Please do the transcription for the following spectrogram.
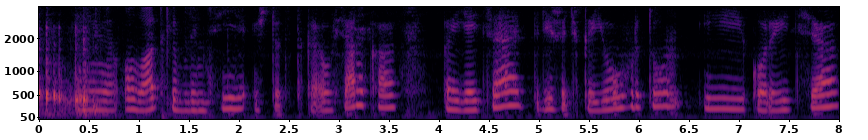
е, оладки, блинці, що це таке овсянка, е, яйце, трішечки йогурту і кориця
